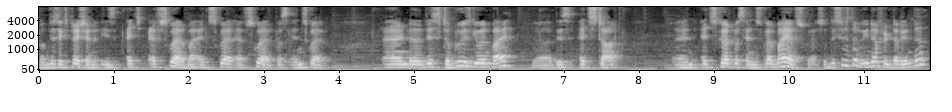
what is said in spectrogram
from this expression is h f square by h square f square plus n square. And uh, this w is given by uh, this h star and h square plus n square by f square. So this is the Wiener filter in the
